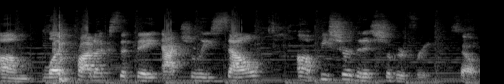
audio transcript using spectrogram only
um, blood products that they actually sell, uh, be sure that it's sugar-free. So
